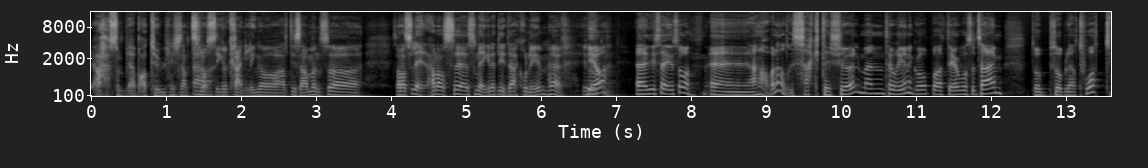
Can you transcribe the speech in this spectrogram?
ja, som blir bare tull. ikke sant? Ja. Slåssing og krangling og alt i sammen. Så, så han har, han har s- sin egen et lite akronym her. i Ja. Eh, De sier så. Eh, han har vel aldri sagt det sjøl, men teoriene går på at 'there was a time', da så blir twat.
